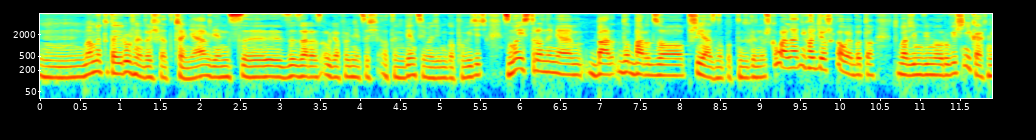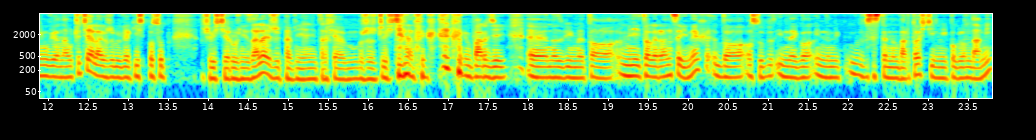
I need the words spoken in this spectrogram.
Mm, Mamy tutaj różne doświadczenia, więc y, zaraz Olga pewnie coś o tym więcej będzie mogła powiedzieć. Z mojej strony miałem bardzo, bardzo przyjazną pod tym względem szkołę, ale nie chodzi o szkołę, bo to tu bardziej mówimy o rówieśnikach, nie mówię o nauczycielach, żeby w jakiś sposób, oczywiście różnie zależy, pewnie ja nie trafiałem może rzeczywiście na tych bardziej, e, nazwijmy to, mniej tolerancyjnych do osób innego, innym systemem wartości, innymi poglądami.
